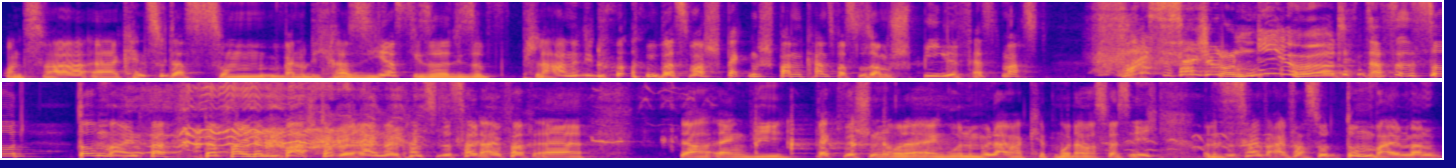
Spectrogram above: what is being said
Und zwar äh, kennst du das zum, wenn du dich rasierst, diese, diese Plane, die du übers Waschbecken spannen kannst, was du so am Spiegel festmachst? Was? Das habe ich ja noch nie gehört. Das ist so dumm einfach. Da fallen dann die Bartstoppel rein, dann kannst du das halt einfach äh, ja, irgendwie wegwischen oder irgendwo in den Mülleimer kippen oder was weiß ich. Und das ist einfach, einfach so dumm, weil man,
